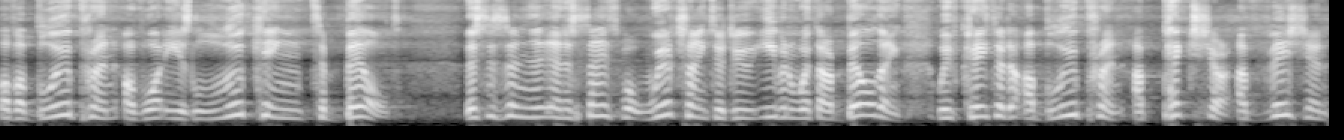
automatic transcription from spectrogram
of a blueprint of what he's looking to build. This is, in, in, a sense, what we're trying to do even with our building. We've created a blueprint, a picture, a vision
